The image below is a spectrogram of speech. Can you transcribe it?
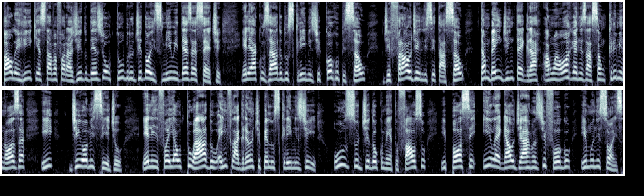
Paulo Henrique estava foragido desde outubro de 2017. Ele é acusado dos crimes de corrupção, de fraude em licitação, também de integrar a uma organização criminosa e de homicídio ele foi autuado em flagrante pelos crimes de uso de documento falso e posse ilegal de armas de fogo e munições.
